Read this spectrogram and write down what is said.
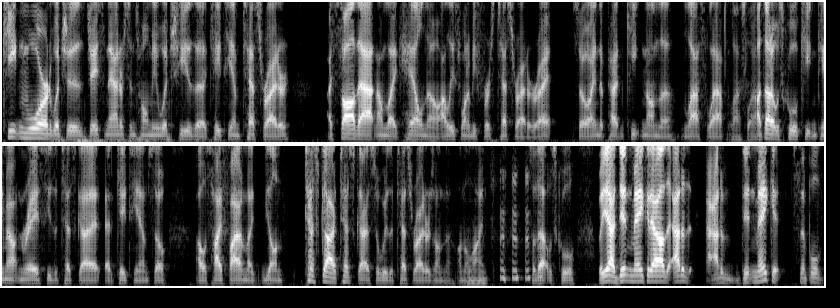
Keaton Ward, which is Jason Anderson's homie, which he is a KTM test rider. I saw that and I'm like, hell no. I at least want to be first test rider, right? So I ended up having Keaton on the last lap. Last lap. I thought it was cool. Keaton came out and raced. He's a test guy at, at KTM, so I was high fiving, like yelling, "Test guy, test guy!" So we're the test riders on the on the mm-hmm. line. so that was cool. But yeah, didn't make it out of out of out of didn't make it. Simple,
